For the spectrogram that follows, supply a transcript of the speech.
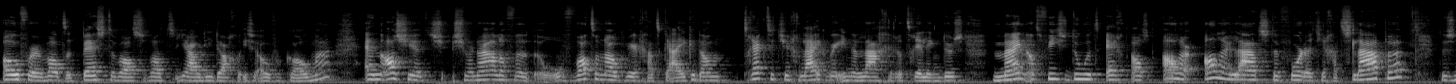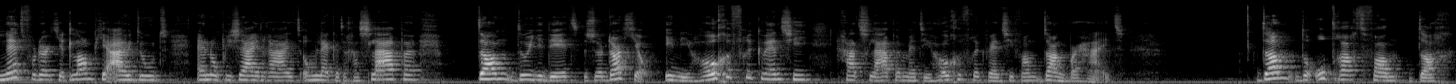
over wat het beste was wat jou die dag is overkomen. En als je het journaal of, of wat dan ook weer gaat kijken, dan trekt het je gelijk weer in een lagere trilling. Dus mijn advies, doe het echt als aller, allerlaatste voordat je gaat slapen. Dus net voordat je het lampje uitdoet en op je zij draait om lekker te gaan slapen dan doe je dit zodat je in die hoge frequentie gaat slapen met die hoge frequentie van dankbaarheid. Dan de opdracht van dag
